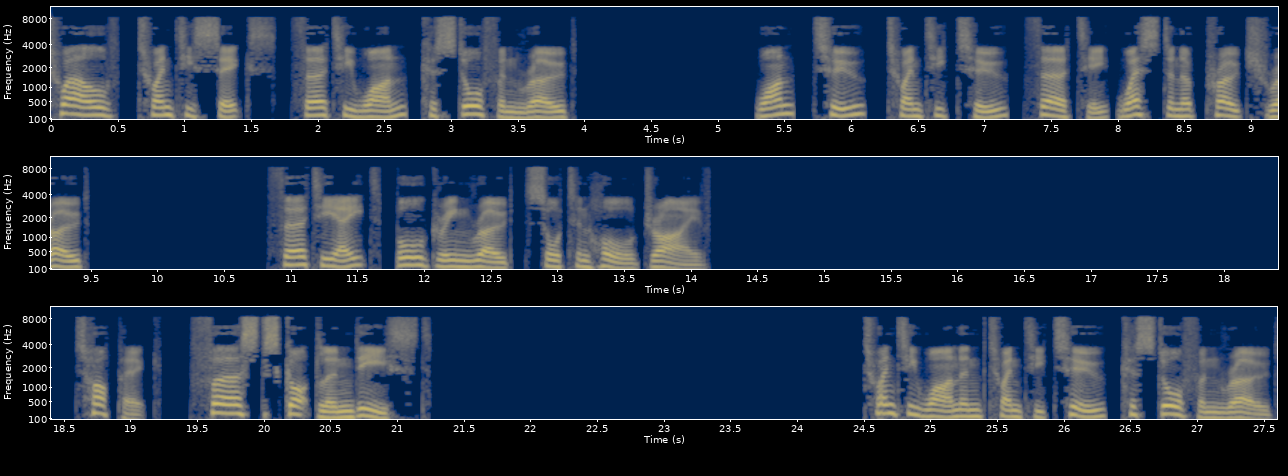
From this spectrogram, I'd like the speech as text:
12, 26, 31 Corstorphine Road. 1, 2, 22, 30 Western Approach Road. 38 Balgreen Road, Saughtonhall Drive. First Scotland East. 21 and 22 Corstorphine Road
